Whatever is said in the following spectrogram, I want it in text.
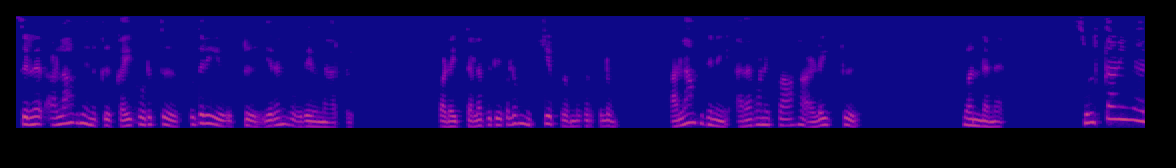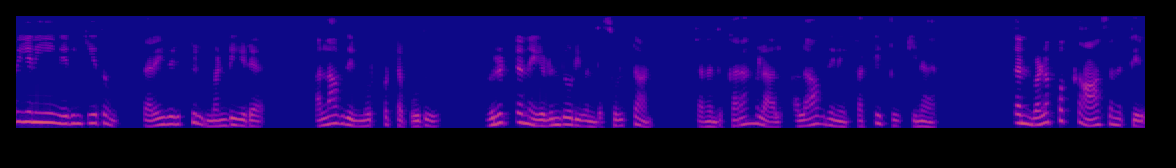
சிலர் அலாவுதீனுக்கு கை கொடுத்து குதிரையை விட்டு இறங்க உதவினார்கள். படைத்தளபதிகளும் முக்கிய பிரமுகர்களும் அலாவுதீனை அரவணைப்பாக அழைத்து வந்தனர். சுல்தானின் அரியணையை நெருங்கியதும் தரைவிரிப்பில் மண்டியிட அலாவுதீன் முற்பட்ட போது விருட்டென எழுந்தோடி வந்த சுல்தான் தனது கரங்களால் அலாவுதீனை கட்டி தூக்கினார். தன் வலப்பக்க ஆசனத்தில்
